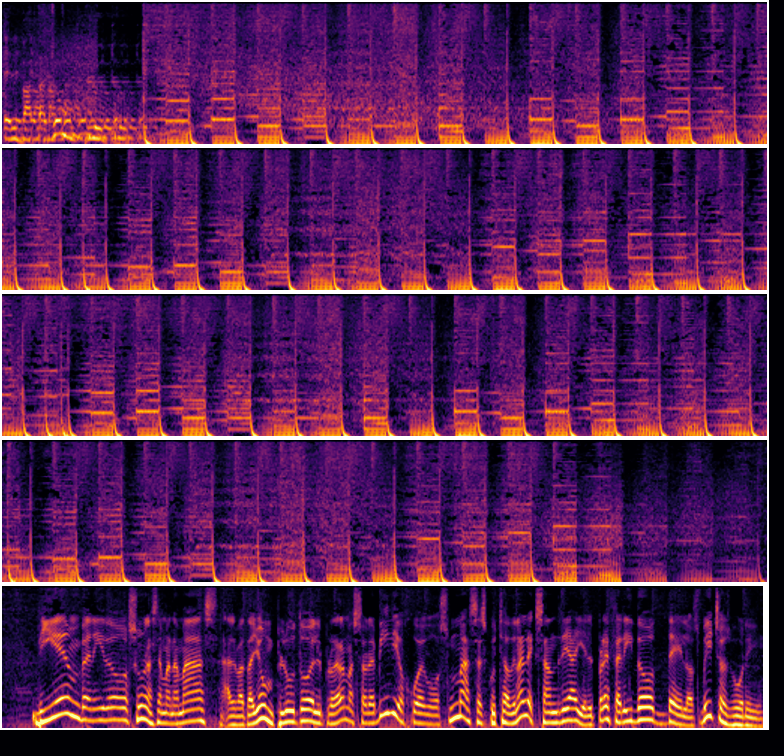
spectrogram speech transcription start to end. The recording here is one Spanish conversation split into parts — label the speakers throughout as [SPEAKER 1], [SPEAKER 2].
[SPEAKER 1] El batallón Pluto.
[SPEAKER 2] Bienvenidos una semana más al Batallón Pluto, el programa sobre videojuegos más escuchado en Alexandria y el preferido de los bichos Buri.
